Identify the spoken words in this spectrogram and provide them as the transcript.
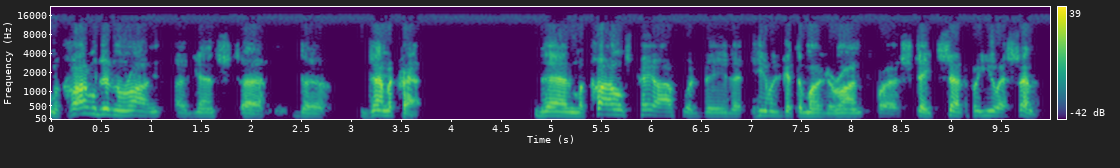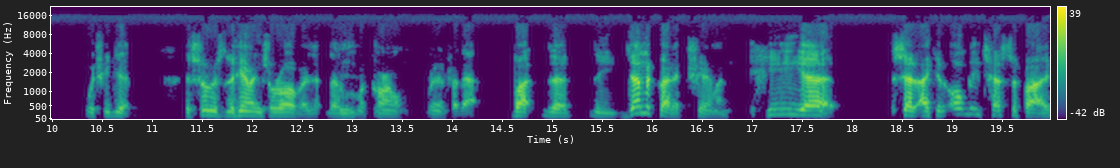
McConnell didn't run against uh, the Democrat, then McConnell's payoff would be that he would get the money to run for a state senate, for U.S. Senate, which he did as soon as the hearings were over, then McConnell ran for that. But the, the Democratic chairman, he uh, said, I could only testify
